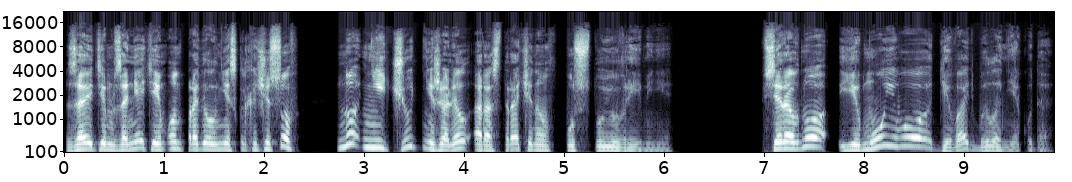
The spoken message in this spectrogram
За этим занятием он провел несколько часов, но ничуть не жалел о растраченном впустую времени. Все равно ему его девать было некуда.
